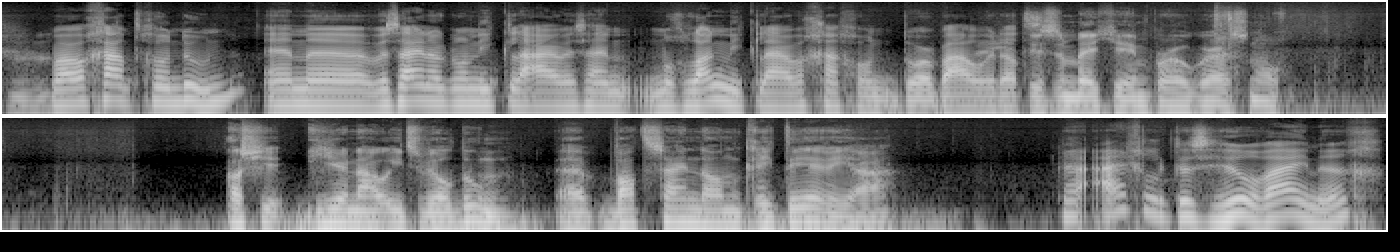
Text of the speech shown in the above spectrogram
Mm -hmm. Maar we gaan het gewoon doen. En uh, we zijn ook nog niet klaar. We zijn nog lang niet klaar. We gaan gewoon doorbouwen. Nee, dat... Het is een beetje in progress nog. Als je hier nou iets wil doen, uh, wat zijn dan criteria? Ja, eigenlijk dus heel weinig.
